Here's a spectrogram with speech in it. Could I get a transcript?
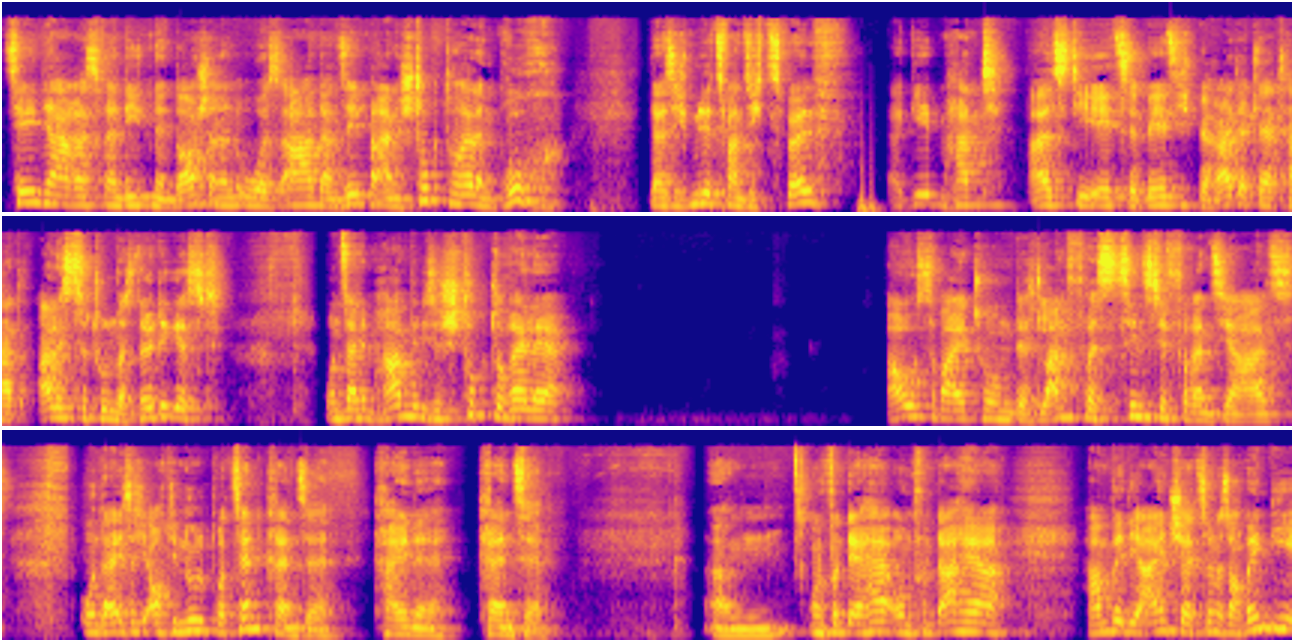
10 Jahresrenditen in Deutschland und den USA, dann sieht man einen strukturellen Bruch, der sich Mitte 2012 ergeben hat, als die EZB sich bereit erklärt hat, alles zu tun, was nötig ist. Und seitdem haben wir diese strukturelle Ausweitung des Langfristzinsdifferentials. Und da ist euch auch die 0%-Grenze keine Grenze. Ähm, und, von daher, und von daher haben wir die Einschätzung, dass auch wenn die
